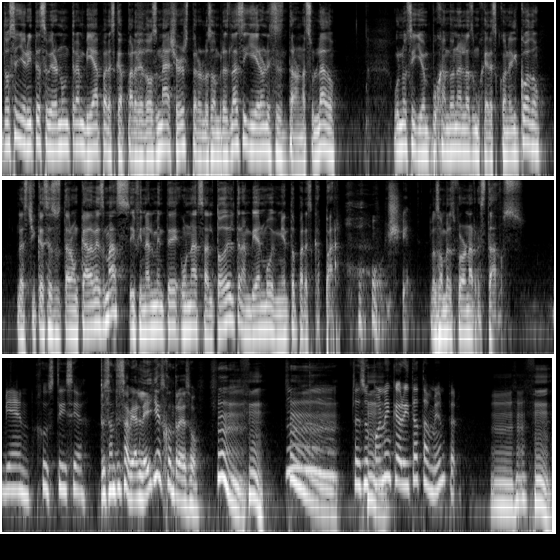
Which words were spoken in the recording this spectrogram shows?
Dos señoritas subieron un tranvía para escapar de dos mashers, pero los hombres la siguieron y se sentaron a su lado. Uno siguió empujando a una de las mujeres con el codo. Las chicas se asustaron cada vez más y finalmente una saltó del tranvía en movimiento para escapar. Oh, shit. Los hombres fueron arrestados. Bien, justicia. Entonces antes había leyes contra eso. Hmm. Se supone que ahorita también, pero Hmm.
